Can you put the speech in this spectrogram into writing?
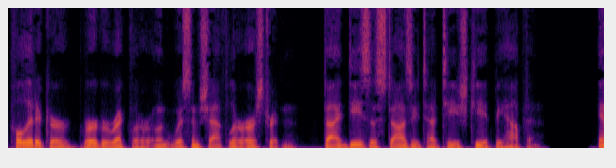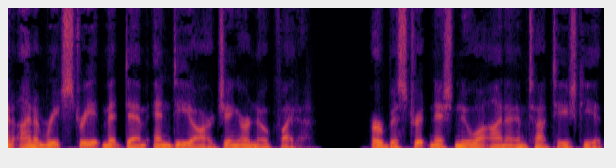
Politiker, Bürgerrechtler und Wissenschaftler erstritten, die diese Stasi Tätigkeit behaupten. In einem Rechtsstreit mit dem NDR ging er noch weiter. Er bestritt nicht nur eine IM Tätigkeit,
